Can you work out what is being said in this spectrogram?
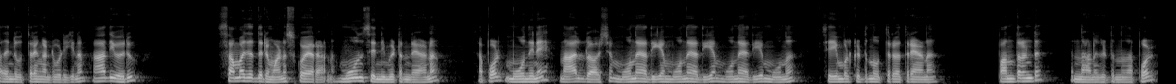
അതിന്റെ ഉത്തരം കണ്ടുപിടിക്കണം. ആദ്യം ഒരു സമചതുരമാണ് സ്ക്വയറാണ് മൂന്ന് സെന്റിമീറ്ററിന്റെയാണ് അപ്പോൾ മൂന്നിനെ നാല് പ്രാവശ്യം മൂന്ന് അധികം മൂന്ന് അധികം മൂന്ന് അധികം മൂന്ന് ചെയ്യുമ്പോൾ കിട്ടുന്ന ഉത്തരം എത്രയാണ്? പന്ത്രണ്ട് എന്നാണ് കിട്ടുന്നത്. അപ്പോൾ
